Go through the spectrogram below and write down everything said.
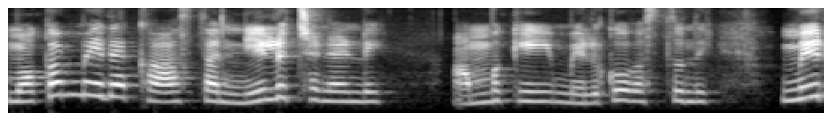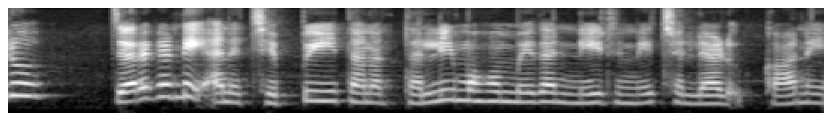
ముఖం మీద కాస్త నీళ్ళు చడండి అమ్మకి మెలకు వస్తుంది. మీరు జరగండి అని చెప్పి తన తల్లి మొహం మీద నీటిని చల్లాడు. కానీ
